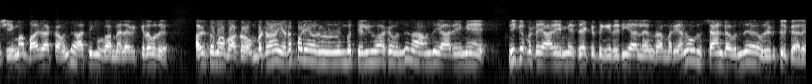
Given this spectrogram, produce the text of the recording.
விஷயமா பாஜக வந்து அதிமுக மேல வைக்கிற ஒரு அழுத்தமா பாக்குறோம். பட் ஆனா எடப்பாடி அவர்கள் ரொம்ப தெளிவாக வந்து நான் வந்து யாரையுமே நீக்கப்பட்ட யாரையுமே சேர்க்கறதுக்கு ரெடியா இல்லைன்ற மாதிரியான ஒரு ஸ்டாண்டை வந்து அவர் எடுத்திருக்காரு.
